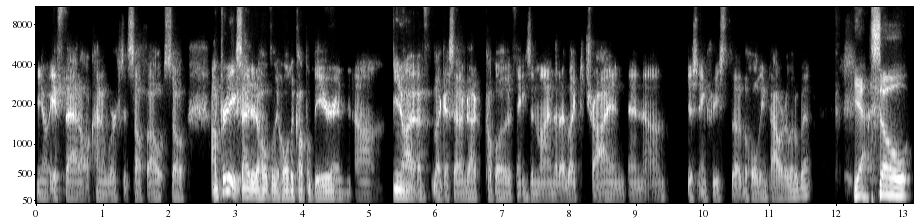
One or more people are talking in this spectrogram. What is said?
you know if that all kind of works itself out so i'm pretty excited to hopefully hold a couple deer and um you know i've like i said i've got a couple other things in mind that i'd like to try and and um just increase the the holding power a little bit. Yeah. So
